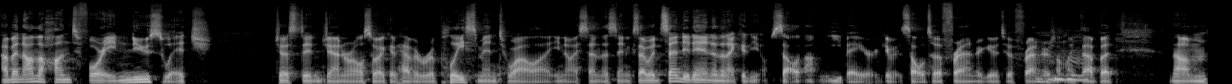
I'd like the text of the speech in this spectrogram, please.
I've been on the hunt for a new Switch just in general, so I could have a replacement while I, you know I send this in because I would send it in and then I could you know sell it on eBay or give it sell it to a friend or give it to a friend or mm-hmm. something like mm-hmm. that. But um,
